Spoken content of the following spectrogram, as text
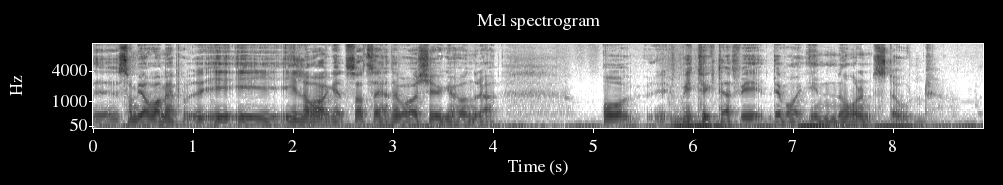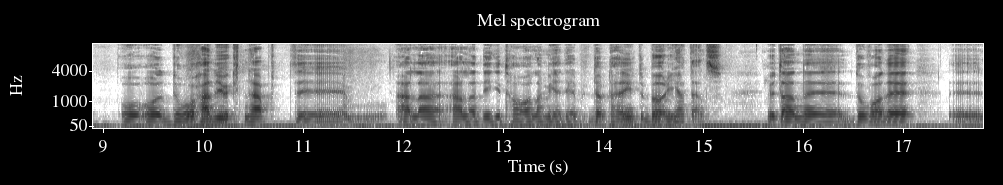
eh, som jag var med på i, i, i laget så att säga, det var 2000. Och vi tyckte att vi, det var enormt stort. Och, och då hade ju knappt eh, alla, alla digitala medier, det, det hade ju inte börjat ens. Utan eh, då var det eh,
